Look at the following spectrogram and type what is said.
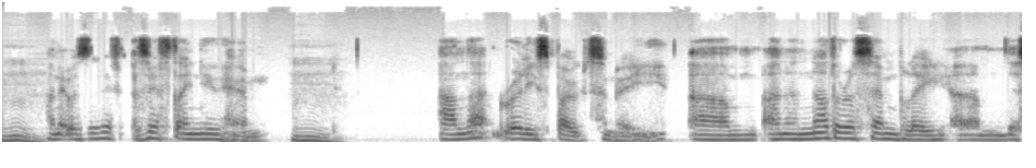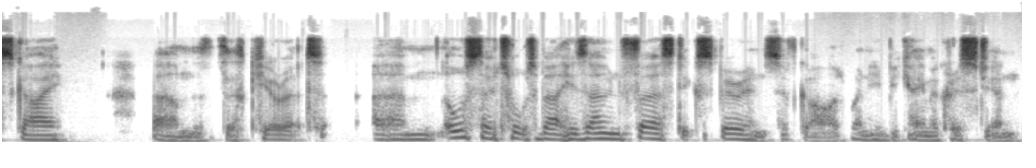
mm. and it was as if, as if they knew Him. Mm. And that really spoke to me. Um, and another assembly, um, this guy, um, the, the, curate, um, also talked about his own first experience of God when he became a Christian.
